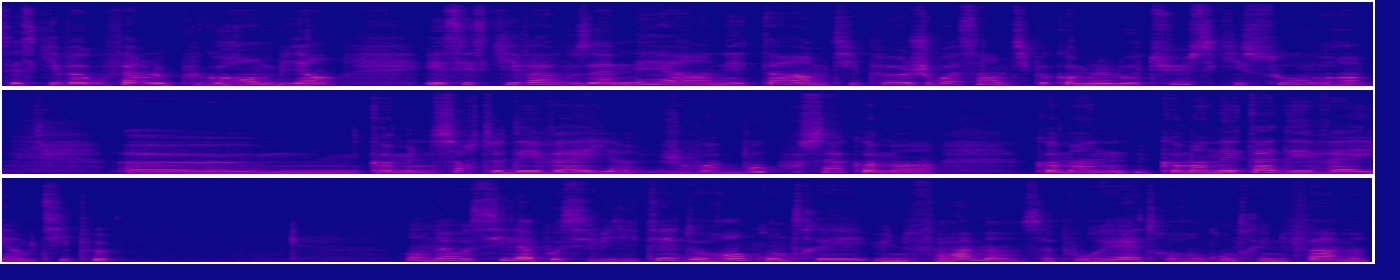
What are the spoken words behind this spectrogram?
C'est ce qui va vous faire le plus grand bien et c'est ce qui va vous amener à un état un petit peu, je vois ça un petit peu comme le lotus qui s'ouvre euh, comme une sorte d'éveil. Je vois beaucoup ça comme un, état d'éveil un petit peu. On a aussi la possibilité de rencontrer une femme, ça pourrait être rencontrer une femme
